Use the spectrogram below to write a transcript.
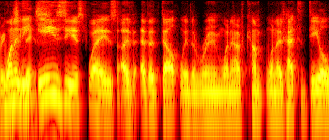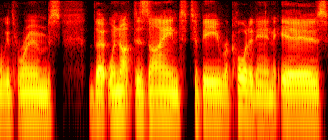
one of the easiest ways I've ever dealt with a room when I've come when I've had to deal with rooms that were not designed to be recorded in is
